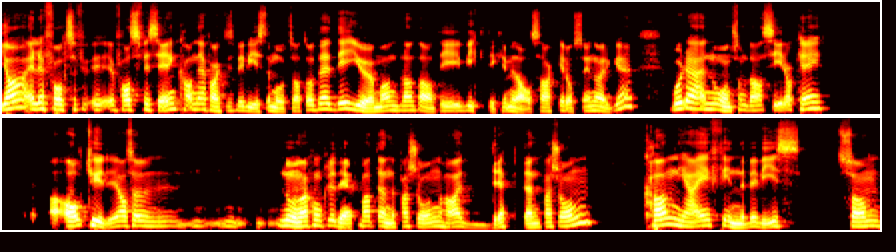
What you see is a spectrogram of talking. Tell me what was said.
ja, eller falsifisering kan jeg faktisk bevise det motsatte. og Det, det gjør man bl.a. i viktige kriminalsaker også i Norge, hvor det er noen som da sier ok, alt tyder altså, Noen har konkludert med at denne personen har drept den personen. Kan jeg finne bevis som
